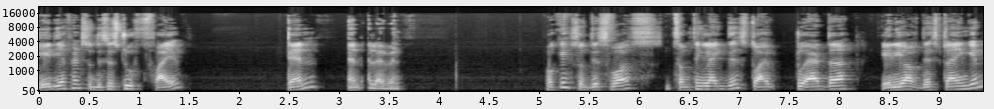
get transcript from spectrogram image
area friends so this is 2 5 10 and 11 okay so this was something like this so i have to add the area of this triangle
